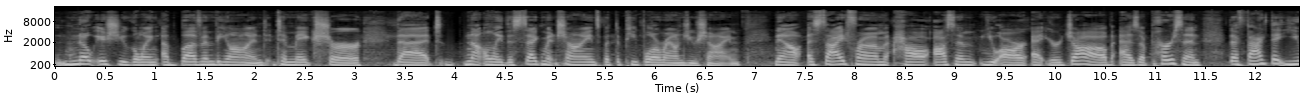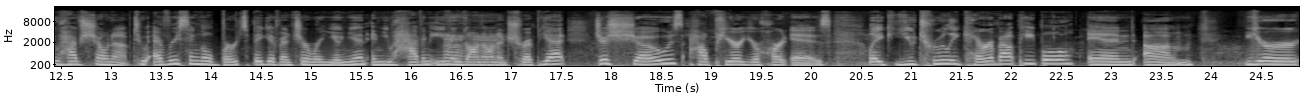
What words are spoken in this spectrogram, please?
no issue going above and beyond to make sure that not only the segment shines, but the people around you shine. Now, aside from how awesome you are at your job as a person, the fact that you have shown up to every single Bert's Big Adventure reunion and you haven't even gone on a trip yet just shows how pure your heart is. Like you truly care about people and um, you're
